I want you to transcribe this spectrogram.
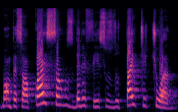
Bom, pessoal, quais são os benefícios do Tai Chi Chuan?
